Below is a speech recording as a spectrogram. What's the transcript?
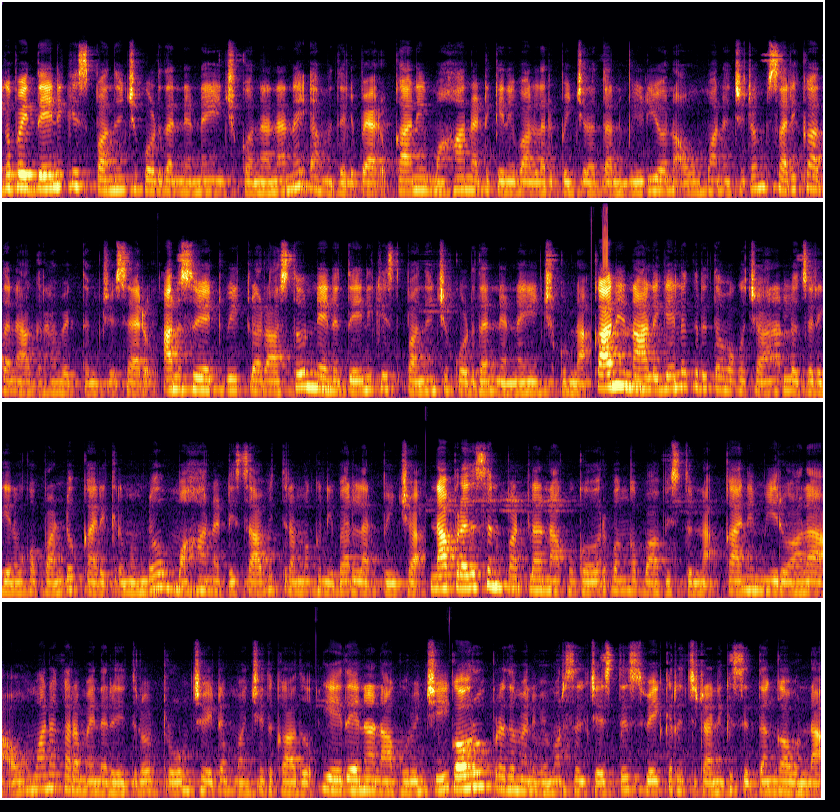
ఇకపై దేనికి స్పందించకూడదని నిర్ణయించుకున్నానని ఆమె తెలిపారు. కానీ మహానటికి నివాళులర్పించిన తన వీడియోను అవమానించడం సరికాదని ఆగ్రహం వ్యక్తం చేశారు. అనసూయ ట్వీట్లో రాస్తూ నేను దేనికి స్పందించకూడదని నిర్ణయించుకున్నా. కానీ నాలుగేళ్ళ క్రితం ఒక ఛానల్లో జరిగిన ఒక పండుగ కార్యక్రమంలో మహానటి సావిత్రమ్మకు నివాళులర్పించా. నా ప్రదర్శన పట్ల నాకు గౌరవంగా భావిస్తున్నా. కానీ మీరు అలా అవమానకరమైన రీతిలో ట్రోల్ చేయడం మంచిది కాదు. ఏదైనా నా గురించి గౌరవప్రదమైన విమర్శలు చేస్తే స్వీకరించడానికి సిద్ధంగా ఉన్నా.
